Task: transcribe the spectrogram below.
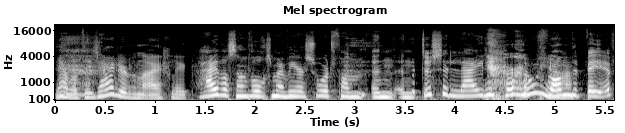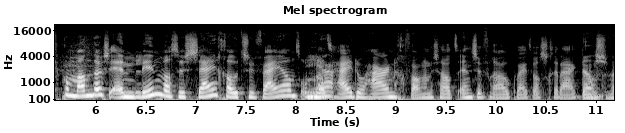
Ja, wat deed hij er dan eigenlijk? Hij was dan volgens mij weer een soort van een, een tussenleider Oh, ja. van de PF-commando's. En Lin was dus zijn grootste vijand, omdat Ja. hij door haar in de gevangenis had en zijn vrouw kwijt was geraakt. Dat en is soort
